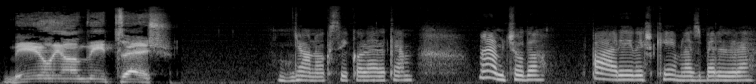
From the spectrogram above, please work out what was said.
Mi olyan vicces? Gyanakszik a lelkem. Nem csoda, pár év és kém lesz belőle.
